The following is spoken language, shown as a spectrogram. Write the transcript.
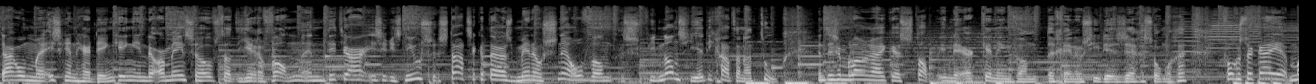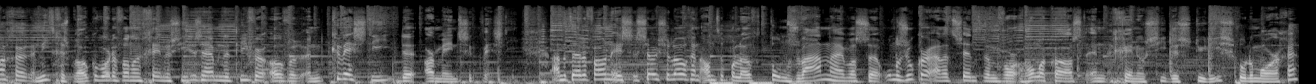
Daarom eh, is er een herdenking in de Armeense hoofdstad Yerevan. En dit jaar is er iets nieuws. Staatssecretaris Menno Snel van Financiën die gaat er naartoe. Het is een belangrijke stap in de erkenning van de genocide, zeggen sommigen. Volgens Turkije mag er niet gesproken worden van een genocide. Ze hebben het liever over een kwestie, de Armeense kwestie. Aan de telefoon is socioloog en antropoloog Ton Zwaan. Hij was eh, onderzoeker aan het Centrum voor Holocaust en Genocide Studies. Goedemorgen.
